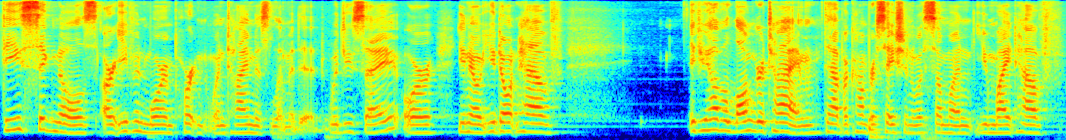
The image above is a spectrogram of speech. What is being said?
these signals are even more important when time is limited. Would you say, or you know, you don't have if you have a longer time to have a conversation with someone, you might have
